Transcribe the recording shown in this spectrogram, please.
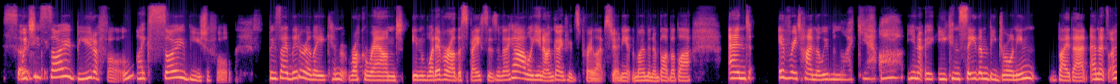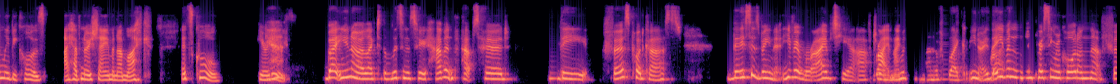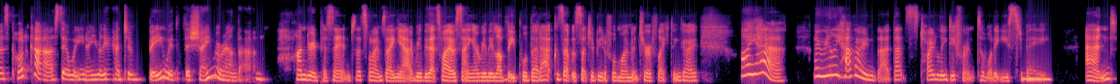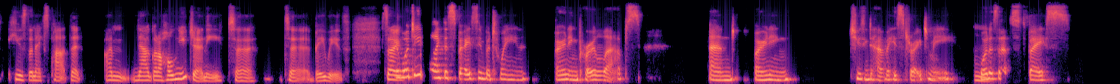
So which good. is so beautiful, like so beautiful. Because I literally can rock around in whatever other spaces and be like, oh, well, you know, I'm going through this prolapse journey at the moment and blah, blah, blah. And every time the women are like, yeah, oh, you know, you can see them be drawn in by that. And it's only because I have no shame and I'm like, it's cool. Here yeah. it is. But, you know, like to the listeners who haven't perhaps heard the first podcast, this has been you've arrived here after right, kind of like you know right. even pressing record on that first podcast there were you know you really had to be with the shame around that. 100% that's what i'm saying. Yeah i really that's why i was saying i really love that you pulled that out because that was such a beautiful moment to reflect and go oh yeah i really have owned that. That's totally different to what it used to be. Mm. and here's the next part that i'm now got a whole new journey to to be with. So, so what do you like the space in between owning prolapse and owning choosing to have a hysterectomy? Mm. What does that space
